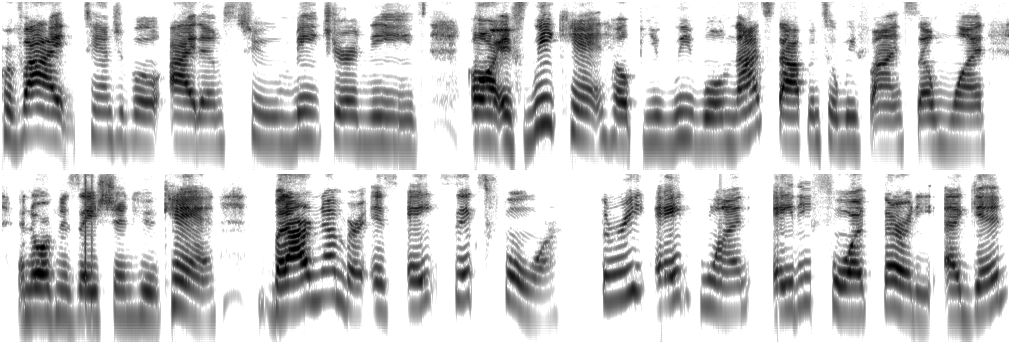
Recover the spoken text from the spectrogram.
provide tangible items to meet your needs. Or if we can't help you, we will not stop until we find someone, an organization who can. But our number is 864 381 8430. Again,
